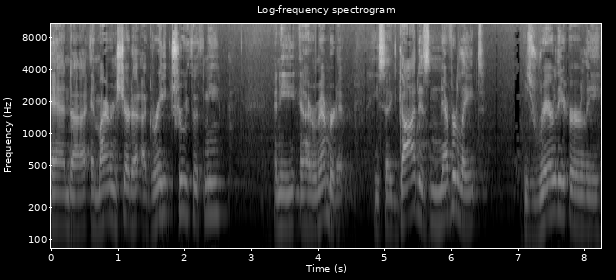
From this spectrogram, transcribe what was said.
and, uh, and Myron shared a, a, great truth with me, and, he, and I remembered it. He said, God is never late, he's rarely early,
